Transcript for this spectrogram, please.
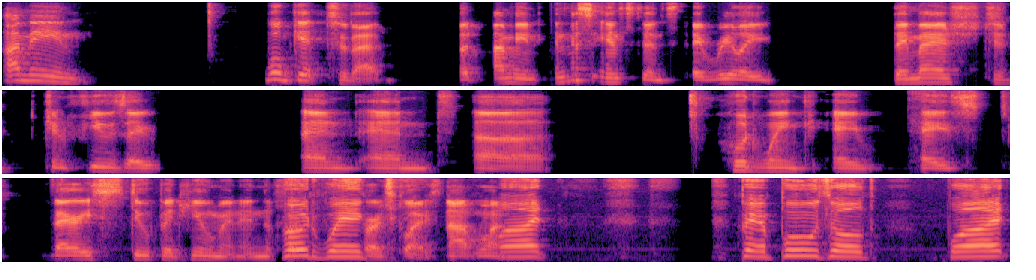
I mean, we'll get to that. But I mean, in this instance, they really they managed to confuse a and and uh hoodwink a a s- very stupid human in the fir- Hoodwinked. first place. Not one. What? Bamboozled. What?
